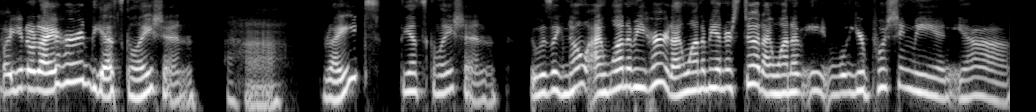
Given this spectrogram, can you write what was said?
but you know what I heard? The escalation, Uh huh. right? The escalation. It was like, no, I want to be heard. I want to be understood. I want to. Well, you're pushing me, and yeah.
